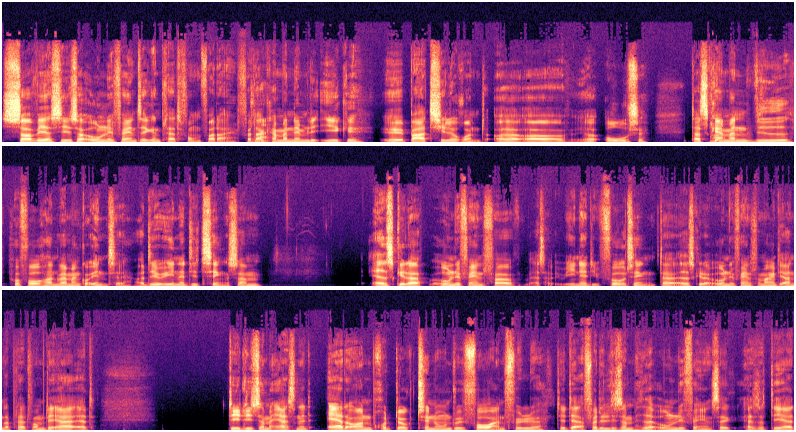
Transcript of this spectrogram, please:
Så vil jeg sige, så OnlyFans ikke en platform for dig. For Nej. der kan man nemlig ikke øh, bare chille rundt og, og, og ose. Der skal Nej. man vide på forhånd, hvad man går ind til. Og det er jo en af de ting, som adskiller OnlyFans for, altså en af de få ting, der adskiller OnlyFans fra mange af de andre platforme, det er, at det ligesom er sådan et add-on-produkt til nogen, du i forvejen følger. Det er derfor, det ligesom hedder OnlyFans. Ikke? Altså, det er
